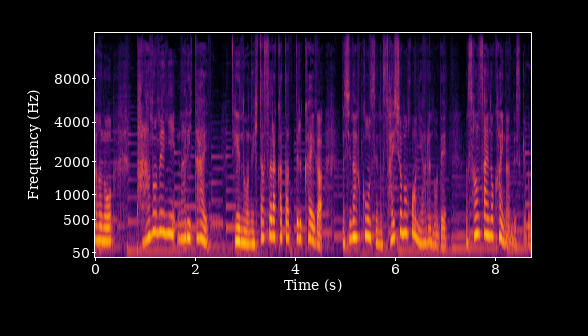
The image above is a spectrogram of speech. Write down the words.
あの、タラの芽になりたいっていうのをね、ひたすら語ってる回が、アジナフコンセの最初の方にあるので、山菜の回なんですけど、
